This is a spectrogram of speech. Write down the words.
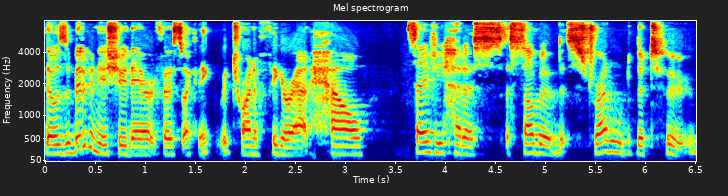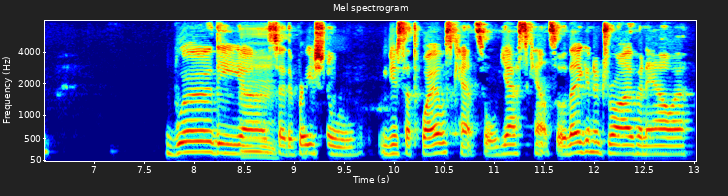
there was a bit of an issue there at first. I think we're trying to figure out how, say, if you had a suburb that straddled the two, were the uh, Mm. so the regional New South Wales Council, Yass Council, are they going to drive an hour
